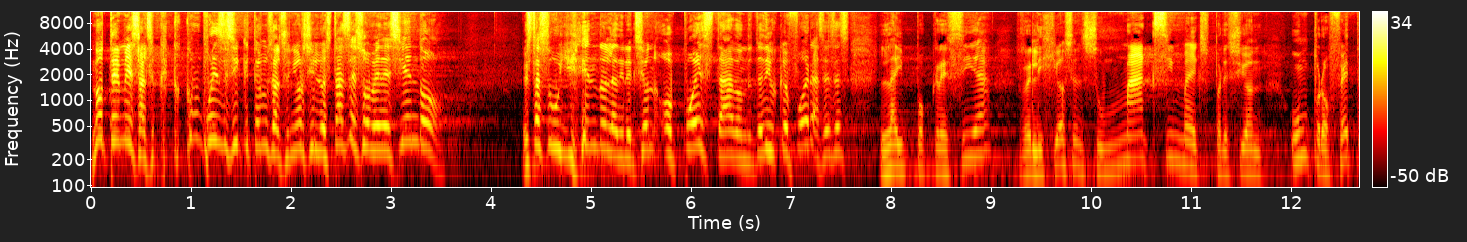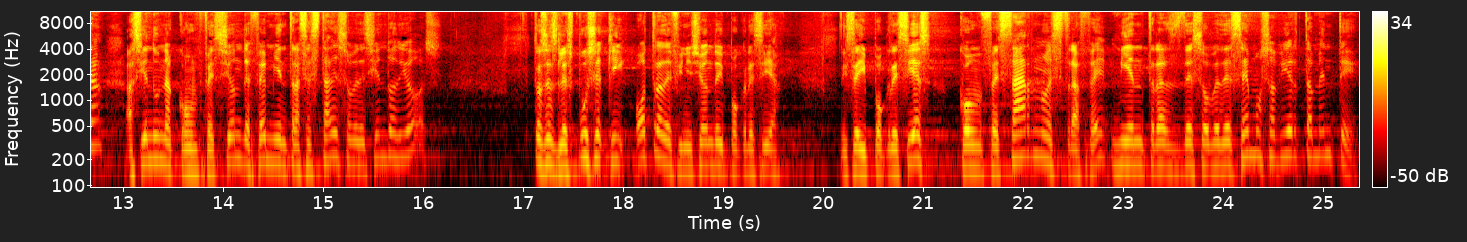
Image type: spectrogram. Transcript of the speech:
No temes al Señor. ¿Cómo puedes decir que temes al Señor si lo estás desobedeciendo? Estás huyendo en la dirección opuesta a donde te dijo que fueras. Esa es la hipocresía religiosa en su máxima expresión. Un profeta haciendo una confesión de fe mientras está desobedeciendo a Dios. Entonces les puse aquí otra definición de hipocresía. Dice, hipocresía es confesar nuestra fe mientras desobedecemos abiertamente.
